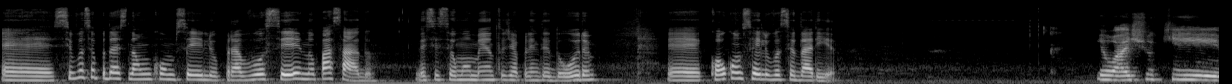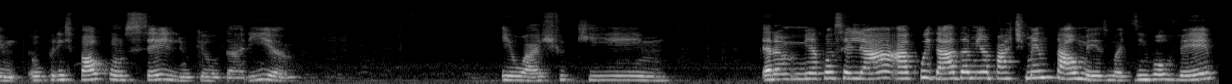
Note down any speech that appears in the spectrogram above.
É, se você pudesse dar um conselho para você no passado, nesse seu momento de aprendedora, é, qual conselho você daria? Eu acho que o principal conselho que eu daria eu acho que era me aconselhar a cuidar da minha parte mental mesmo, a desenvolver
